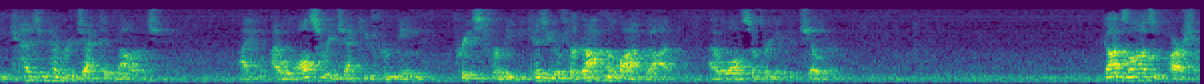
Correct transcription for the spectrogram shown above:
because you have rejected knowledge. I, I will also reject you from being priest for me. Because you have forgotten the law of God, I will also forget your children. God's law is impartial.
